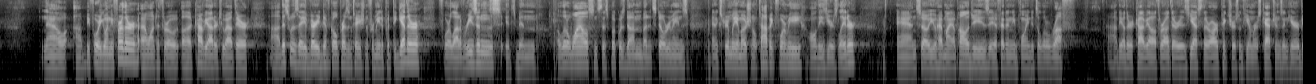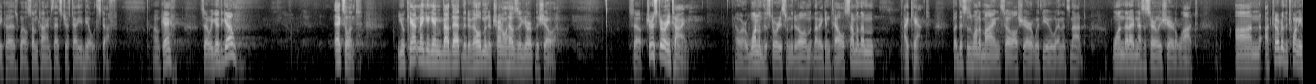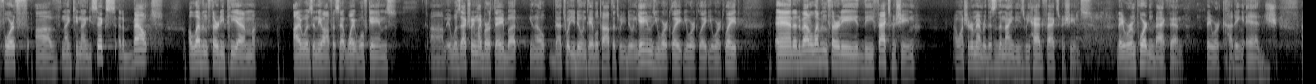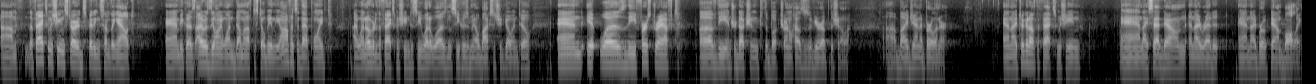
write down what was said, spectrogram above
Now, uh, before we go any further, I want to throw a caveat or two out there. Uh, this was a very difficult presentation for me to put together for a lot of reasons. It's been a little while since this book was done, but it still remains an extremely emotional topic for me all these years later. And so you have my apologies if at any point it's a little rough. Uh, the other caveat I'll throw out there is yes, there are pictures with humorous captions in here because, well, sometimes that's just how you deal with stuff. Okay? So we good to go? Excellent. You can't make a game about that, the development of Charnel Houses of Europe, the Shoah. So, true story time or one of the stories from the development that I can tell. Some of them I can't, but this is one of mine, so I'll share it with you, and it's not one that I've necessarily shared a lot. On October the 24th of 1996, at about 11:30 p.m., I was in the office at White Wolf Games. Um, it was actually my birthday, but you know that's what you do in tabletop. That's what you do in games. You work late. You work late. You work late. And at about 11:30, the fax machine I want you to remember this is the 90s. We had fax machines. They were important back then, they were cutting edge. Um, the fax machine started spitting something out, and because I was the only one dumb enough to still be in the office at that point, I went over to the fax machine to see what it was and see whose mailbox it should go into. And it was the first draft of the introduction to the book, Charnel Houses of Europe, the Shoah, uh, by Janet Berliner. And I took it off the fax machine, and I sat down and I read it and I broke down bawling.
